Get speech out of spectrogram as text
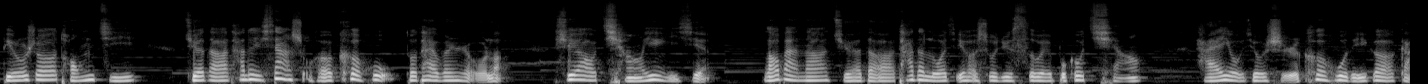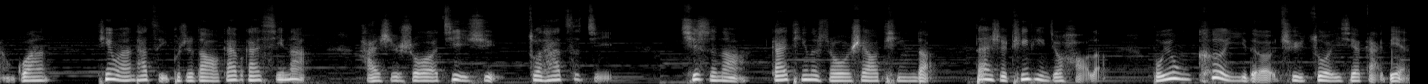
比如说同级觉得他对下属和客户都太温柔了，需要强硬一些；老板呢觉得他的逻辑和数据思维不够强，还有就是客户的一个感官。听完他自己不知道该不该吸纳，还是说继续做他自己。其实呢，该听的时候是要听的，但是听听就好了，不用刻意的去做一些改变。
